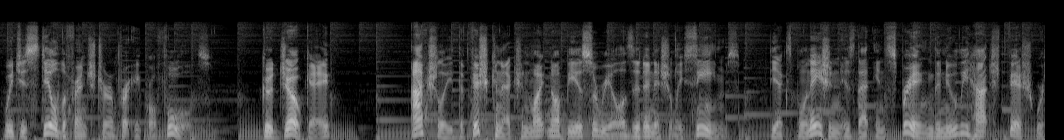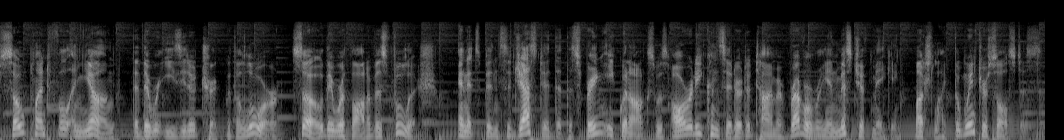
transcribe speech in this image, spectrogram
which is still the French term for April Fools. Good joke, eh? Actually, the fish connection might not be as surreal as it initially seems. The explanation is that in spring, the newly hatched fish were so plentiful and young that they were easy to trick with a lure, so they were thought of as foolish. And it's been suggested that the spring equinox was already considered a time of revelry and mischief making, much like the winter solstice.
